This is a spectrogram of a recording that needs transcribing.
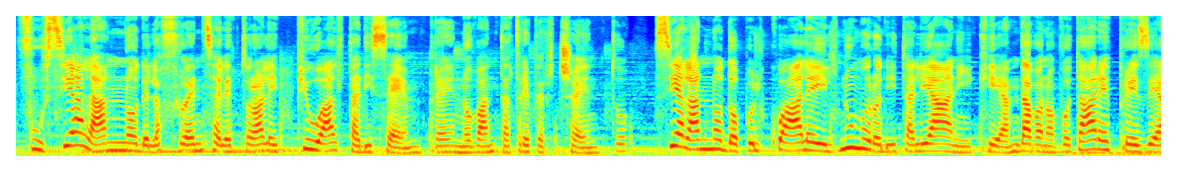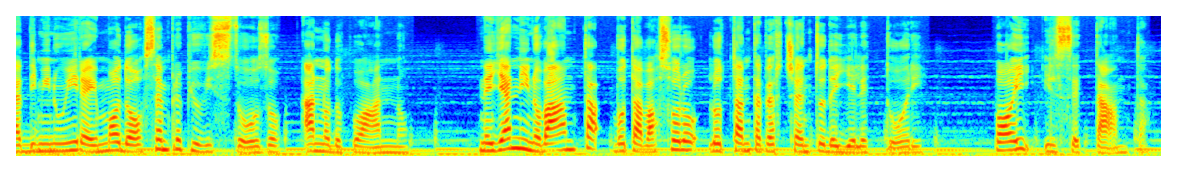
Fu sia l'anno dell'affluenza elettorale più alta di sempre, 93%, sia l'anno dopo il quale il numero di italiani che andavano a votare prese a diminuire in modo sempre più vistoso, anno dopo anno. Negli anni 90 votava solo l'80% degli elettori, poi il 70%.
